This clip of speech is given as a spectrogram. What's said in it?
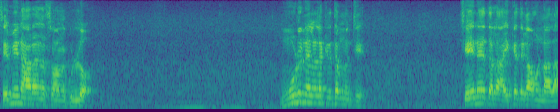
సెమీనారాయణ స్వామి గుళ్ళో మూడు నెలల క్రితం నుంచి చేనేతల ఐక్యతగా ఉండాలా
